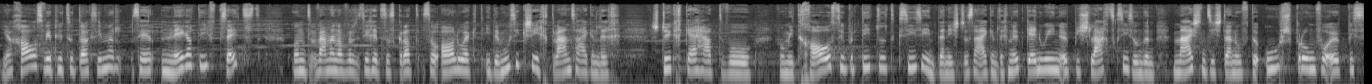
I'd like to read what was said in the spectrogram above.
Ja, Chaos wird heutzutage immer sehr negativ besetzt. Und wenn man aber sich jetzt das gerade so anschaut in der Musikgeschichte, wenn es eigentlich Stücke gegeben hat, wo, wo mit Chaos übertitelt sind, dann ist das eigentlich nicht genuin etwas Schlechtes gewesen, sondern meistens ist dann auf den Ursprung von etwas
